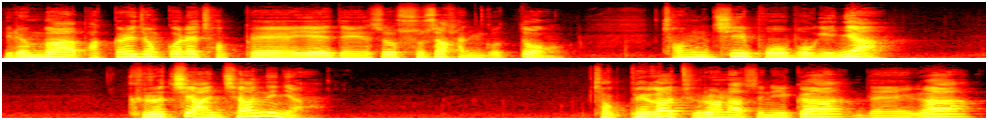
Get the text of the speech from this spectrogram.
이른바 박근혜 정권의 적폐에 대해서 수사한 것도 정치 보복이냐? 그렇지 않지 않느냐? 적폐가 드러났으니까 내가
